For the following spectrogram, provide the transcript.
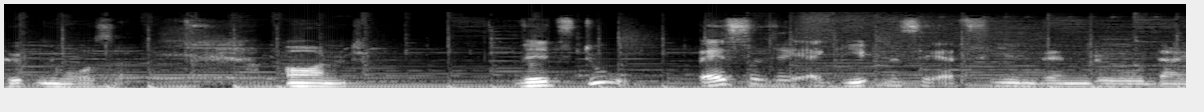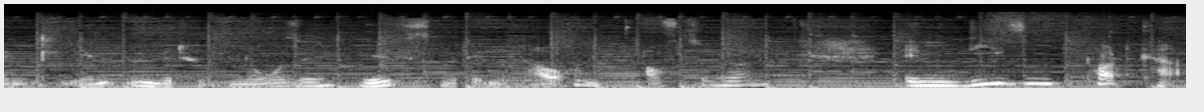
Hypnose. Und willst du bessere Ergebnisse erzielen, wenn du deinen Klienten mit Hypnose hilfst, mit dem Rauchen aufzuhören? In diesem Podcast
